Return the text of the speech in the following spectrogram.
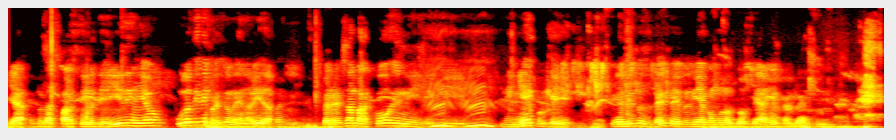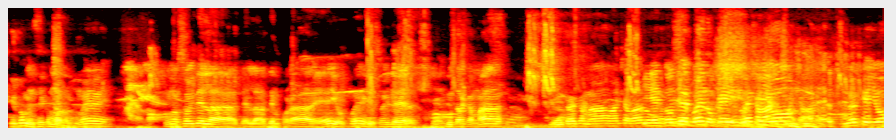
Ya, entonces a partir de ahí dije yo, uno tiene impresiones en la vida, pues, pero esa marcó en mi, en mi niñez, porque en 1970 yo tenía como unos 12 años tal vez. Yo comencé como a los 9, no soy de la, de la temporada de ellos, pues, yo soy de, de otra camada. Y otra camada. Y entonces, bueno, ok, no es que yo, no es que yo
